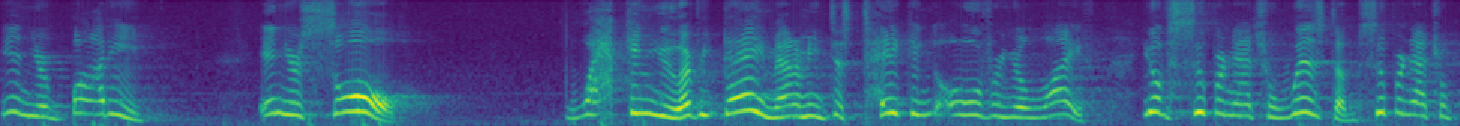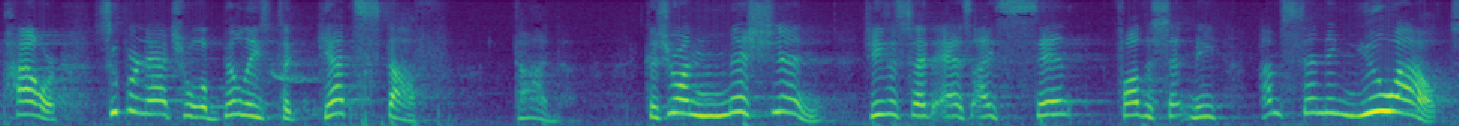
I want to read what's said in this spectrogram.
in your body, in your soul, whacking you every day, man. I mean, just taking over your life. You have supernatural wisdom, supernatural power, supernatural abilities to get stuff done because you're on mission. Jesus said, As I sent, Father sent me, I'm sending you out.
